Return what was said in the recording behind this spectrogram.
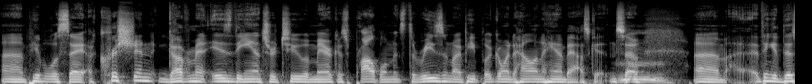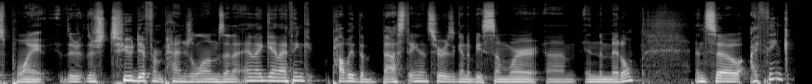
uh, people will say a Christian government is the answer to America's problem. It's the reason why people are going to hell in a handbasket. And so mm. um, I think at this point, there, there's two different pendulums. And, and again, I think probably the best answer is going to be somewhere um, in the middle. And so I think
